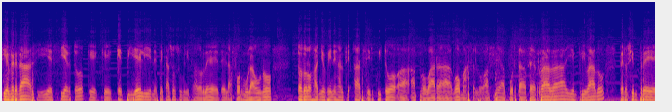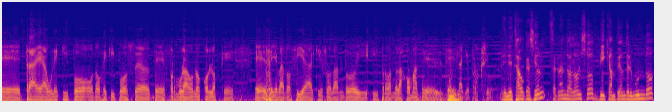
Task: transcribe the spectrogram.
Si es verdad, si es cierto que, Pirelli, en este caso suministrador de, la Fórmula 1, todos los años viene al, circuito a, probar gomas, lo hace a puerta cerrada y en privado, pero siempre trae a un equipo o dos equipos eh, de Fórmula 1 con los que eh, se lleva dos días aquí rodando y, probando las gomas del, mm. año próximo. En esta ocasión, Fernando Alonso, bicampeón del mundo,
